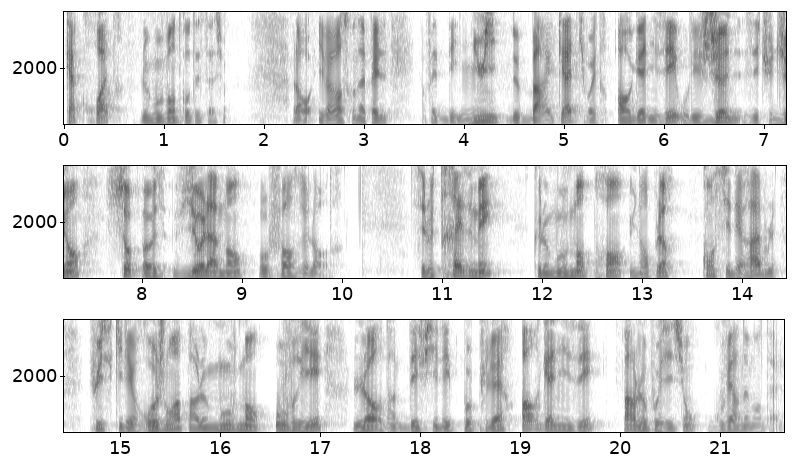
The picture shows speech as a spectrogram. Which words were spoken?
qu'accroître le mouvement de contestation. Alors, il va y avoir ce qu'on appelle en fait des nuits de barricades qui vont être organisées où les jeunes étudiants s'opposent violemment aux forces de l'ordre. C'est le 13 mai que le mouvement prend une ampleur considérable puisqu'il est rejoint par le mouvement ouvrier lors d'un défilé populaire organisé par l'opposition gouvernementale.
